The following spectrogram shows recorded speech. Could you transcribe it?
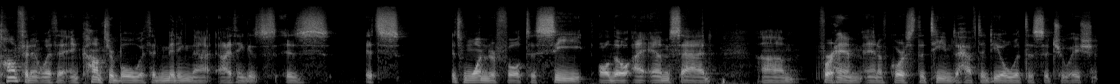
confident with it and comfortable with admitting that, I think is is it's it's wonderful to see. Although I am sad um, for him and of course the team to have to deal with this situation.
